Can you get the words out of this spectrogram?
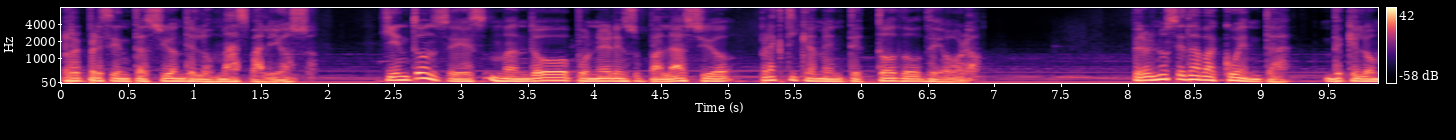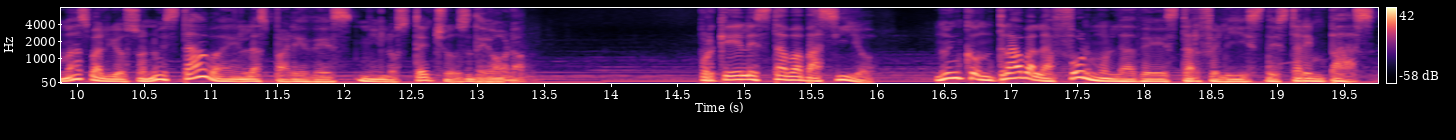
representación de lo más valioso y entonces mandó poner en su palacio prácticamente todo de oro. Pero él no se daba cuenta de que lo más valioso no estaba en las paredes ni los techos de oro. Porque él estaba vacío, no encontraba la fórmula de estar feliz, de estar en paz,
